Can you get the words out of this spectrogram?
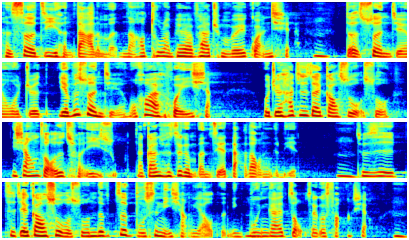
很设计很大的门，然后突然啪啪啪全部被关起来的瞬间，我觉得也不是瞬间。我后来回想，我觉得他就是在告诉我说，你想走是纯艺术，那干脆这个门直接打到你的脸，嗯，就是直接告诉我说，那这不是你想要的，你不应该走这个方向。嗯，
